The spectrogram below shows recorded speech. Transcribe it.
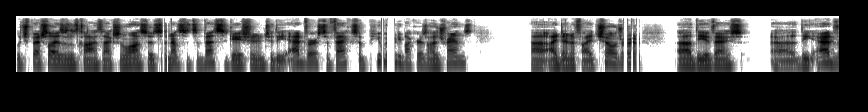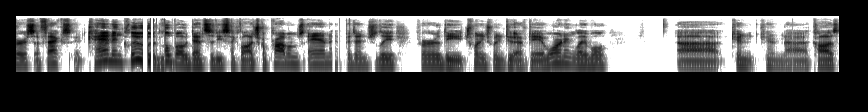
which specializes in class action lawsuits, announced its investigation into the adverse effects of puberty blockers on trans uh, identified children. Uh, the adverse uh, the adverse effects can include low density psychological problems and potentially for the 2022 FDA warning label uh, can can uh, cause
